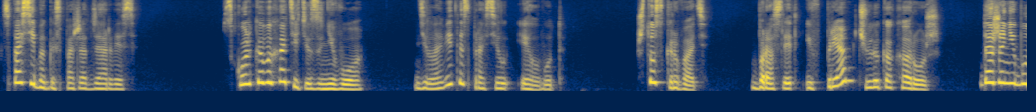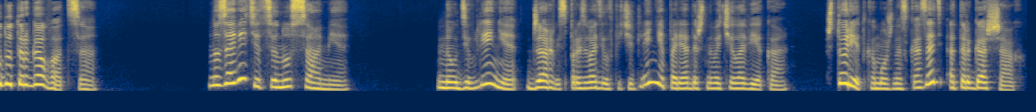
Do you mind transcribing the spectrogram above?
«Спасибо, госпожа Джарвис». «Сколько вы хотите за него?» – деловито спросил Элвуд. «Что скрывать? Браслет и впрямь чудо как хорош. Даже не буду торговаться». «Назовите цену сами». На удивление Джарвис производил впечатление порядочного человека, что редко можно сказать о торгашах.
